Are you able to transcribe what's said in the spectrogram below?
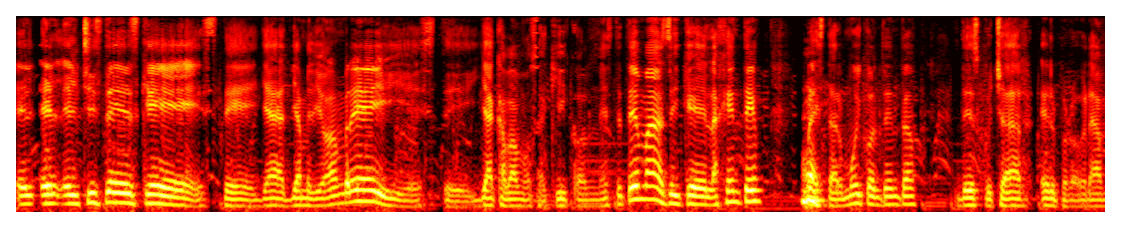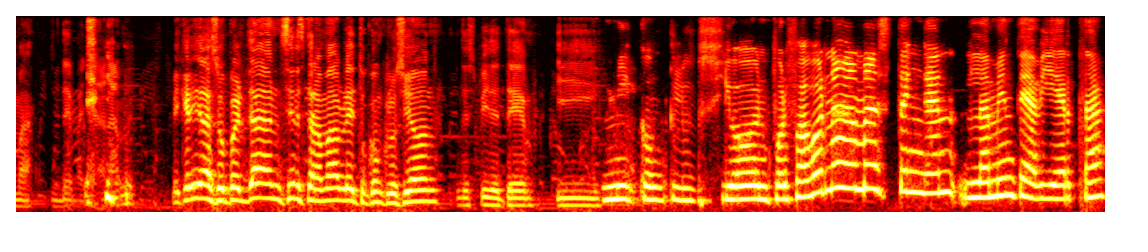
el, el- el chiste es que este, ya, ya me dio hambre y este, ya acabamos aquí con este tema, así que la gente va a estar muy contenta de escuchar el programa de mañana. Mi querida Super Dan, si eres tan amable, tu conclusión, despídete y Mi conclusión, por favor, nada más tengan la mente abierta,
